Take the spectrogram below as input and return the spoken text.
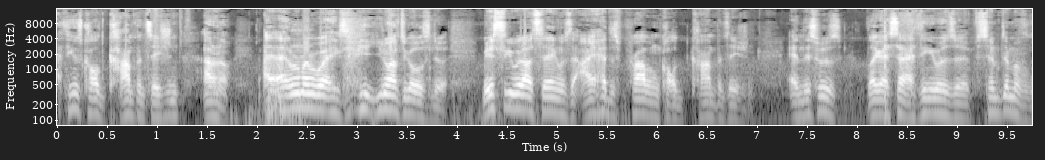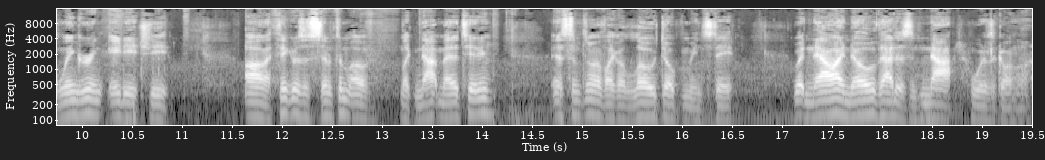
I think it's called compensation. I don't know. I, I don't remember what, you don't have to go listen to it. Basically, what I was saying was that I had this problem called compensation. And this was, like I said, I think it was a symptom of lingering ADHD. Uh, I think it was a symptom of like not meditating, and a symptom of like a low dopamine state. But now I know that is not what is going on.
